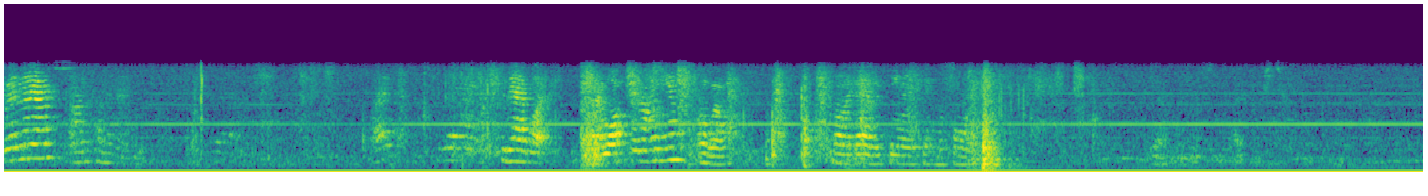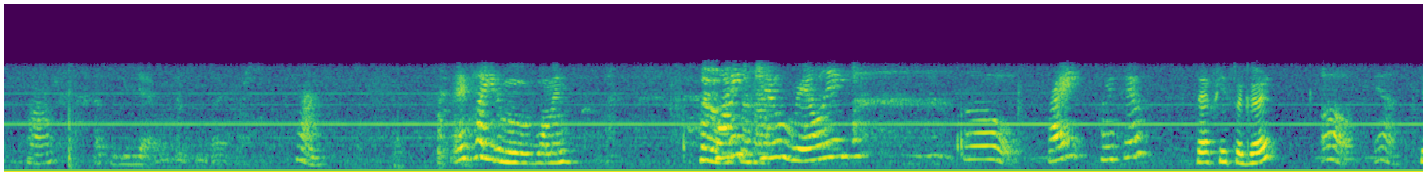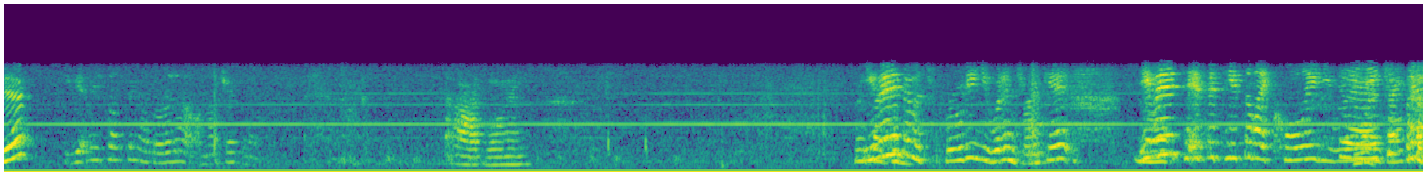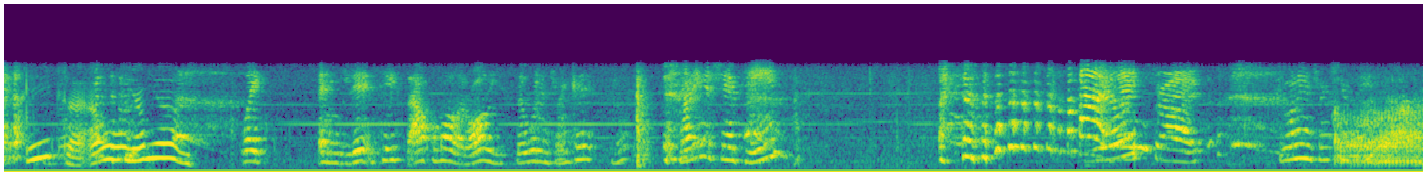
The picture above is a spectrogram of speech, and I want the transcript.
You in there? I'm coming in. What? Today I what? Did I walk in on you? Oh well. Not like I haven't seen anything before. Yeah, we'll do some diapers. Huh? I said, yeah, we'll do some diapers. Huh. I didn't tell you to move, woman. Twenty-two, really? Oh, Right? Twenty-two? That pizza good? oh, yeah. Yeah? You get me something, I'll throw it out. I'm not drinking it. Odd woman. Where's Even that if it was fruity, you wouldn't drink it. No. Even if, if it tasted like Kool-Aid, you really wouldn't drink it. Pizza. Oh, yum yum. Like, and you didn't taste the alcohol at all, you still wouldn't drink it? Nope. Not even champagne? Really? Nice try. You won't even drink champagne?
